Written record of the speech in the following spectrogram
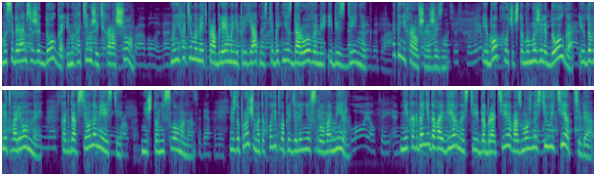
Мы собираемся жить долго, и мы хотим жить хорошо. Мы не хотим иметь проблемы, неприятности, быть нездоровыми и без денег. Это не хорошая жизнь. И Бог хочет, чтобы мы жили долго и удовлетворенные, когда все на месте, ничто не сломано. Между прочим, это входит в определение слова «мир». Никогда не давай верности и доброте возможности уйти от тебя.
